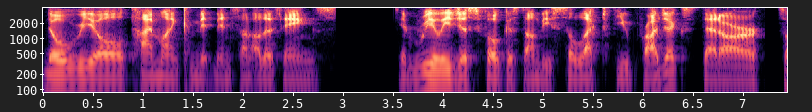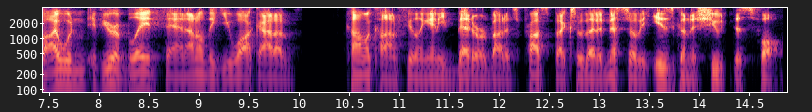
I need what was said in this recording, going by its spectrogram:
no real timeline commitments on other things. It really just focused on these select few projects that are so I wouldn't if you're a Blade fan, I don't think you walk out of Comic Con feeling any better about its prospects or that it necessarily is going to shoot this fall.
